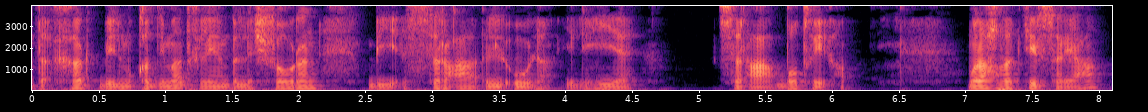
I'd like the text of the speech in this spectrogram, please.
نتأخر بالمقدمات خلينا نبلش فورا بالسرعة الأولى اللي هي سرعة بطيئة. ملاحظة كتير سريعة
